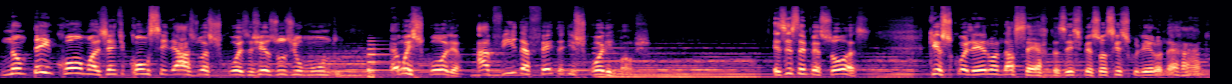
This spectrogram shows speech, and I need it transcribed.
não tem como a gente conciliar as duas coisas, Jesus e o mundo. É uma escolha. A vida é feita de escolha, irmãos. Existem pessoas que escolheram andar certas, existem pessoas que escolheram andar errado.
